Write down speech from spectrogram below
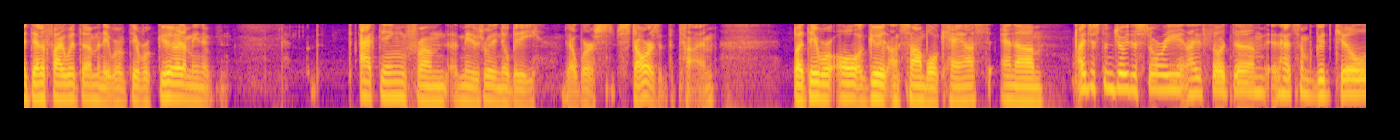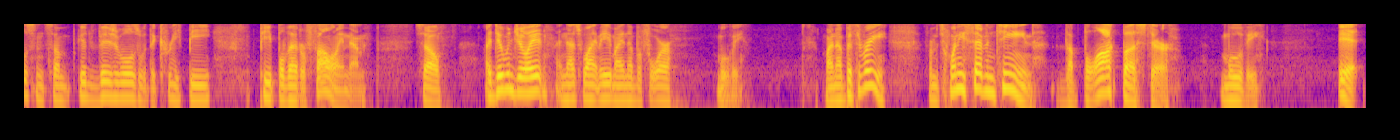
identify with them, and they were they were good. I mean, acting from I mean, there's really nobody that were stars at the time, but they were all a good ensemble cast, and um, I just enjoyed the story, and I thought um, it had some good kills and some good visuals with the creepy people that are following them. So I do enjoy it, and that's why it made my number four movie. My number three from 2017, the blockbuster movie, It.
